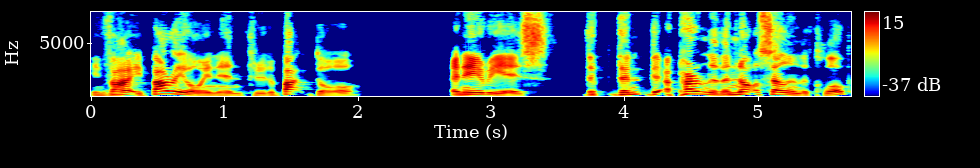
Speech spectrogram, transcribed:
Invited Barry Owen in through the back door, and here he is. The, the, apparently they're not selling the club.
